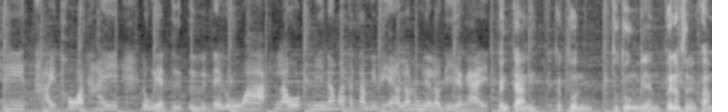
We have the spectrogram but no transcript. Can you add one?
ที่ถ่ายทอดให้โรงเรียนอื่น ๆ ได้รู้ว่าเรามีนวัตกรรม BBL แล้วโรงเรียนเราดียังไง เป็นการกระตุ้นทุกๆโรงเรียน เพื่อนำเสนอความ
